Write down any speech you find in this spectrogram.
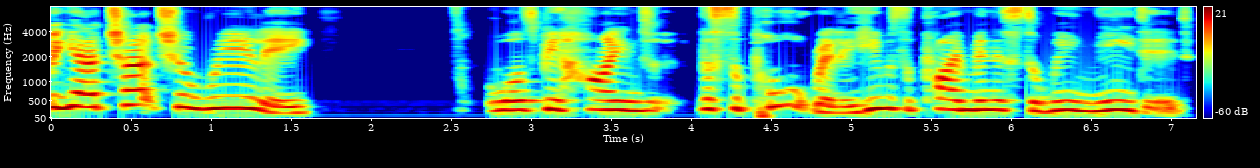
But yeah, Churchill really was behind the support, really. He was the prime minister we needed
